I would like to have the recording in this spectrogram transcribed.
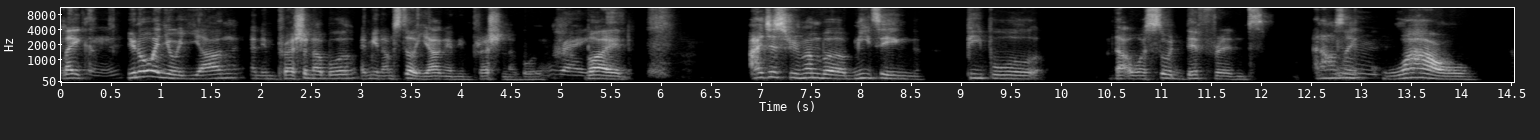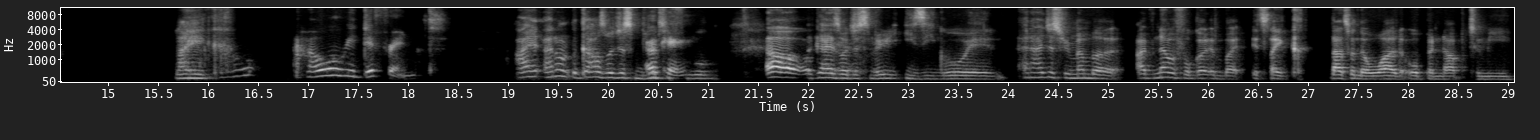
Like, Okay, you know, when you're young and impressionable, I mean, I'm still young and impressionable, right. but I just remember meeting people that were so different. And I was like, Mhm. wow. Like, how, how are we different? I, I don't, the girls were just beautiful Okay. beautiful. Oh, The guys were just very easygoing. And I just remember, I've never forgotten, but it's like that's when the world opened up to me.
